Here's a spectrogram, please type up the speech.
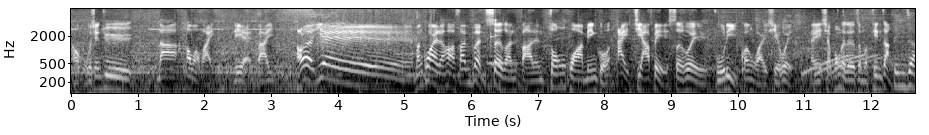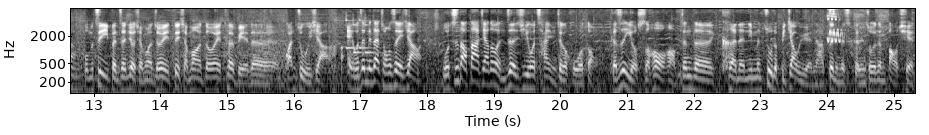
好，我先去拉号码牌，耶，拜。好了，耶，蛮快的哈，三份。社团法人中华民国爱加倍社会福利关怀协会。哎，小朋友的怎么听障？听障。我们自己本身就有小朋友，所以对小朋友都会特别的关注一下。哎，我这边再重申一下，我知道大家都很热心会参与这个活动，可是有时候哈，真的可能你们住的比较远啊，对你们可能说一声抱歉。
